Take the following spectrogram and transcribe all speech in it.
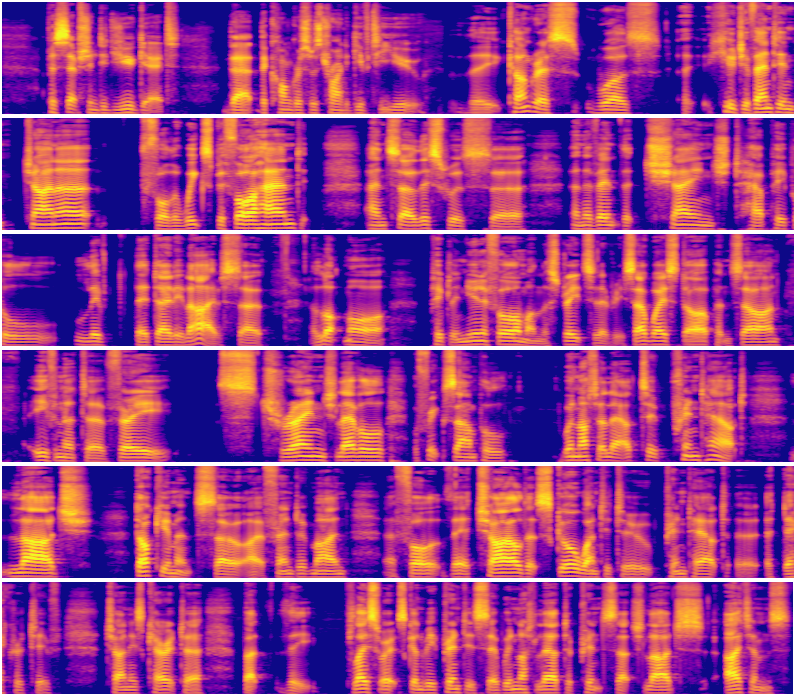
perception did you get that the Congress was trying to give to you? The Congress was a huge event in China for the weeks beforehand, and so this was uh, an event that changed how people lived their daily lives. So, a lot more people in uniform on the streets at every subway stop and so on, even at a very strange level. For example, we're not allowed to print out large documents. So, a friend of mine, uh, for their child at school, wanted to print out a, a decorative Chinese character, but the place where it's going to be printed said we're not allowed to print such large items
